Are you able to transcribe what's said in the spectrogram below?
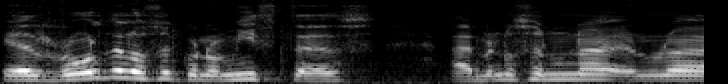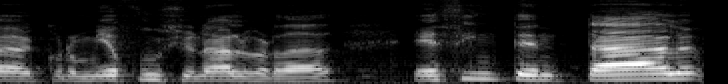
el rol de los economistas, al menos en una, en una economía funcional, ¿verdad? Es intentar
